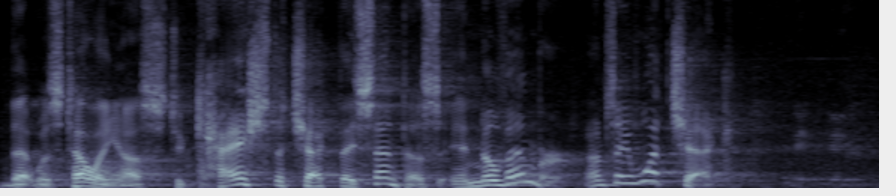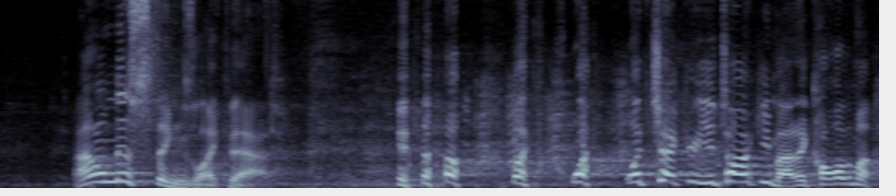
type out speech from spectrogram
that was telling us to cash the check they sent us in November. I'm saying, what check? I don't miss things like that. you know, like, what, what check are you talking about? I called them up.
